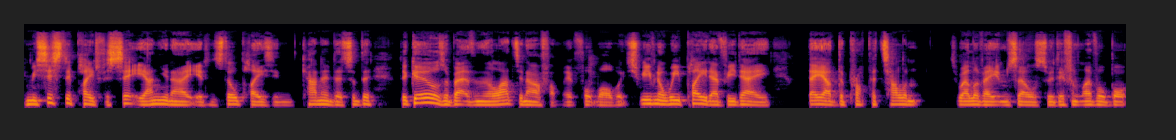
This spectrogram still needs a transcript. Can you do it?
My sister played for City and United and still plays in Canada. So the, the girls are better than the lads in our family at football, which even though we played every day, they had the proper talent to elevate themselves to a different level. But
